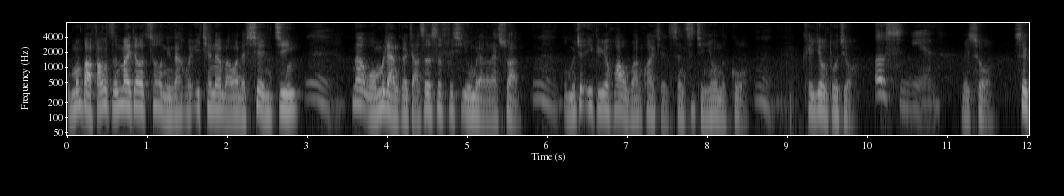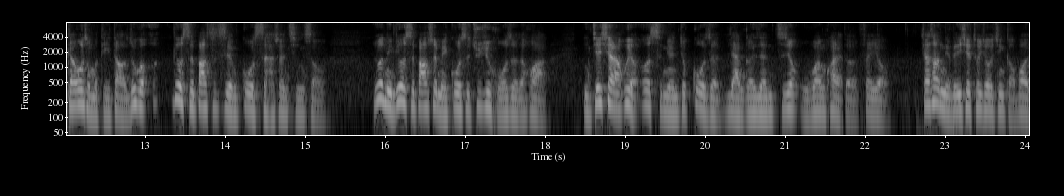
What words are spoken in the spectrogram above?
我们把房子卖掉之后，你拿回一千两百万的现金。嗯。那我们两个假设是夫妻，我们两个来算，嗯，我们就一个月花五万块钱，省吃俭用的过，嗯，可以用多久？二十年。没错，所以刚刚为什么提到，如果六十八岁之前过世还算轻松，如果你六十八岁没过世继续活着的话，你接下来会有二十年就过着两个人只有五万块的费用，加上你的一些退休金，搞不好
